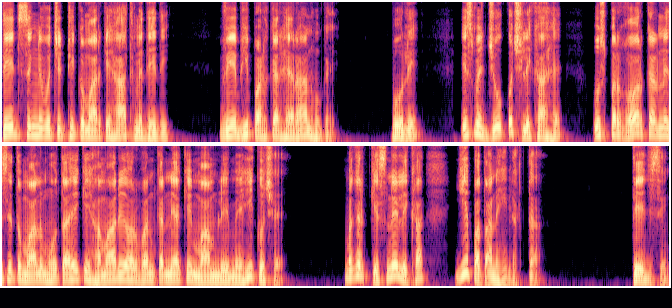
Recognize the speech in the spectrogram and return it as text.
तेज सिंह ने वो चिट्ठी कुमार के हाथ में दे दी। वे भी पढ़कर हैरान हो गए। बोले, इसमें जो कुछ लिखा है, उस पर गौर करने से तो मालूम होता है कि हमारे और वन कन्या के मामले में ही कुछ है। मगर किसने लिखा, ये पता नहीं लगता। तेज सिंह,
